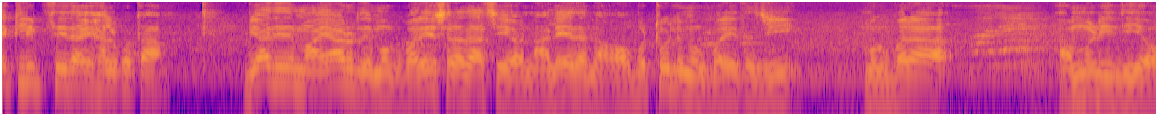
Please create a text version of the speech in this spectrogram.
تکلیف دی د خلکو ته بیا د معیار د مقبره سره داسې یو ناله ده نو او ټول مقبره ته ځي مقبره امړي دي او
